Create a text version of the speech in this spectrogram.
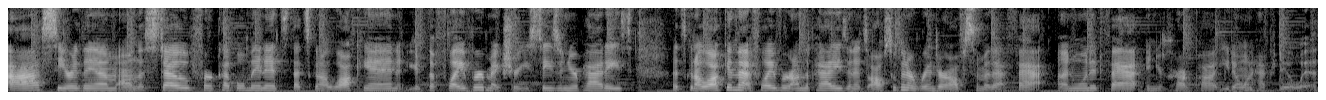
I sear them on the stove for a couple minutes. That's gonna lock in the flavor. Make sure you season your patties. That's going to lock in that flavor on the patties and it's also going to render off some of that fat, unwanted fat in your crock pot you don't want to have to deal with.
